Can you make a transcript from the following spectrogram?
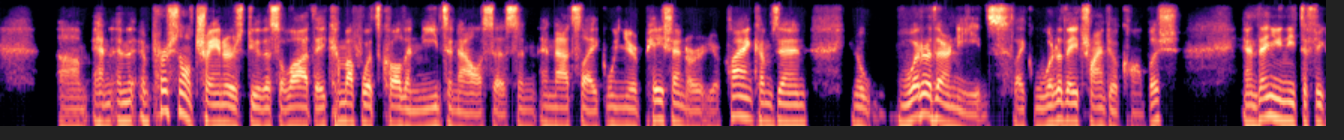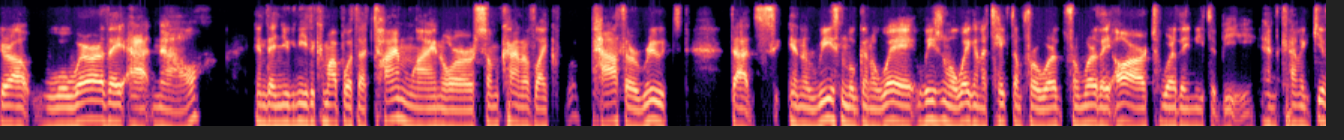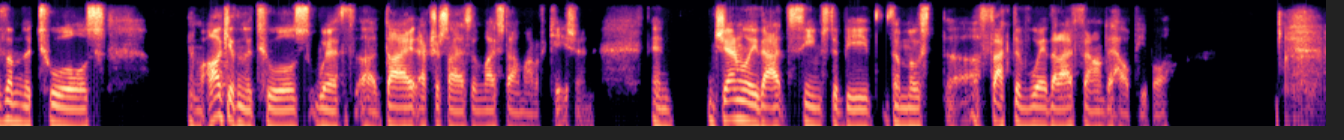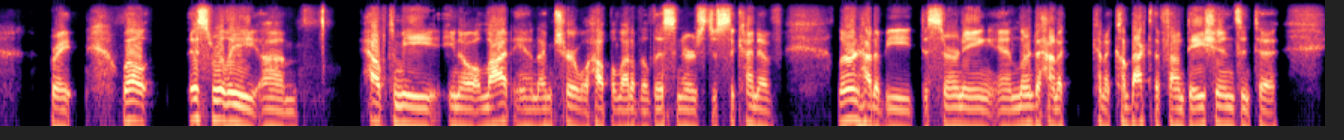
um, and, and and personal trainers do this a lot. They come up with what's called a needs analysis, and and that's like when your patient or your client comes in, you know, what are their needs? Like, what are they trying to accomplish? And then you need to figure out well, where are they at now? And then you need to come up with a timeline or some kind of like path or route that's in a reasonable gonna way reasonable way going to take them where, from where they are to where they need to be and kind of give them the tools and i'll give them the tools with uh, diet exercise and lifestyle modification. And generally that seems to be the most uh, effective way that i've found to help people. Great. Well this really um, helped me you know a lot and i'm sure it will help a lot of the listeners just to kind of learn how to be discerning and learn to how to kind of come back to the foundations and to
